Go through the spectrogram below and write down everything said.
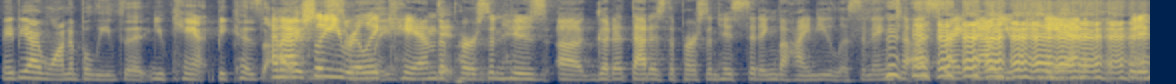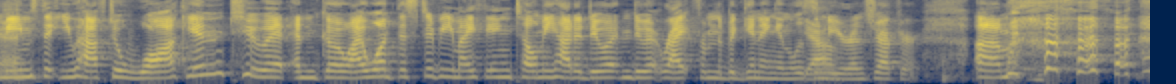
maybe I want to believe that you can't because and I actually you really can. Didn't. The person who's uh, good at that is the person who's sitting behind you listening to us right now. You can, but it means that you have to walk into it and go, "I want this to be my thing. Tell me how to do it and do it right from the beginning and listen yeah. to your instructor." Um,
